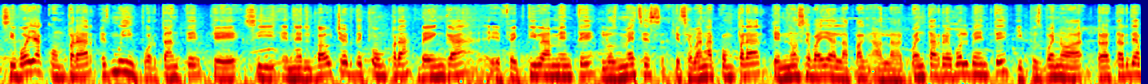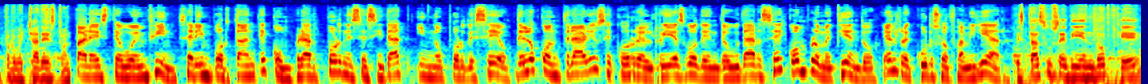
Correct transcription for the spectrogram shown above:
Si voy a comprar, es muy importante que si en el voucher de compra venga efectivamente los meses que se van a comprar, que no se vaya a la, a la cuenta revolvente y pues bueno, a tratar de aprovechar esto. Para este buen fin, será importante comprar por necesidad y no por deseo. De lo contrario, se corre el riesgo de endeudarse comprometiendo el recurso familiar. Está sucediendo que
